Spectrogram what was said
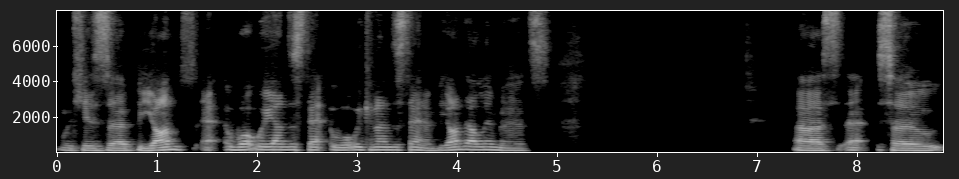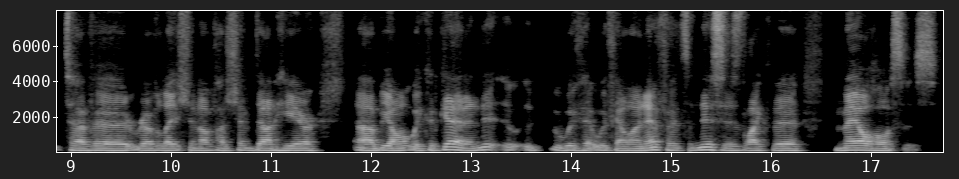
which is uh, beyond uh, what we understand, what we can understand, and beyond our limits. Uh, uh, so to have a revelation of Hashem down here uh, beyond what we could get, and it, with with our own efforts, and this is like the male horses.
